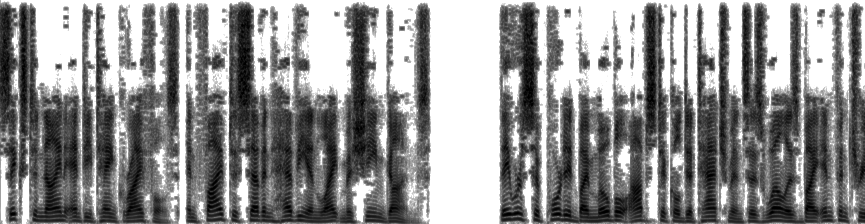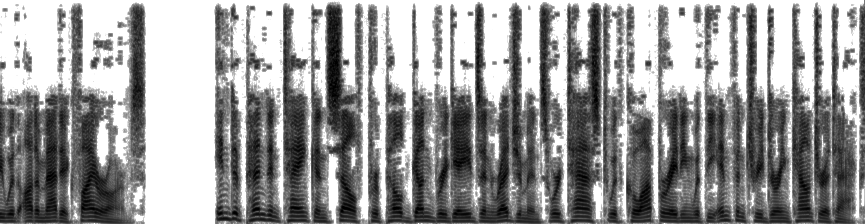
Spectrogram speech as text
6 to 9 anti-tank rifles, and 5 to 7 heavy and light machine guns. They were supported by mobile obstacle detachments as well as by infantry with automatic firearms. Independent tank and self-propelled gun brigades and regiments were tasked with cooperating with the infantry during counterattacks.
